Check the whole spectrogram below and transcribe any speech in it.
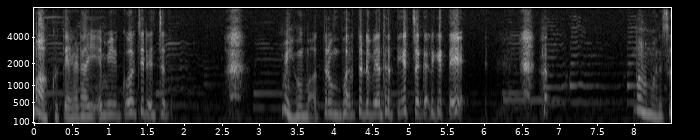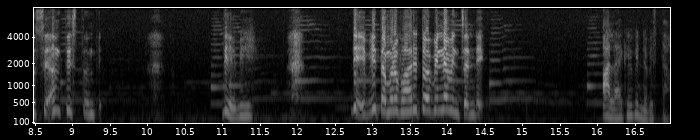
మాకు తేడా ఏమీ గోచరించదు. మేము మాత్రం భరతుడి వ్యధ తీర్చగలిగితే మా మనసు శాంతిస్తుంది. దేవి దేవి తమరు వారితో విన్నవించండి. అలాగే విన్నవిస్తాం.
